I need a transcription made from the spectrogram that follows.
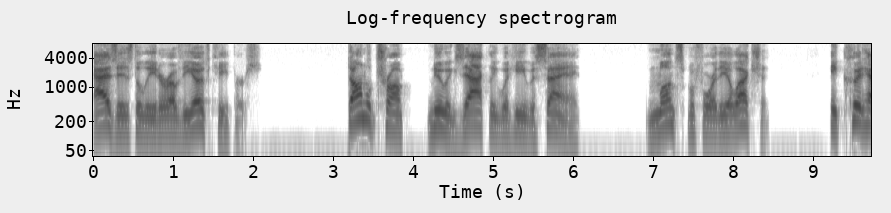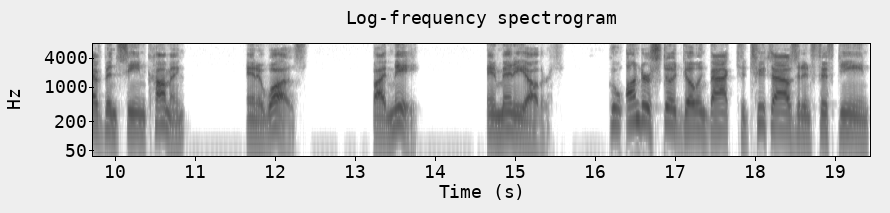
as is the leader of the Oath Keepers. Donald Trump knew exactly what he was saying months before the election. It could have been seen coming, and it was, by me and many others who understood going back to 2015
